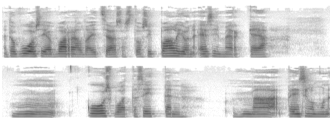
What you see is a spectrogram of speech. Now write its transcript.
näitä on vuosien varrelta itse asiassa tosi paljon esimerkkejä. Mm, kuusi vuotta sitten mä tein silloin mun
